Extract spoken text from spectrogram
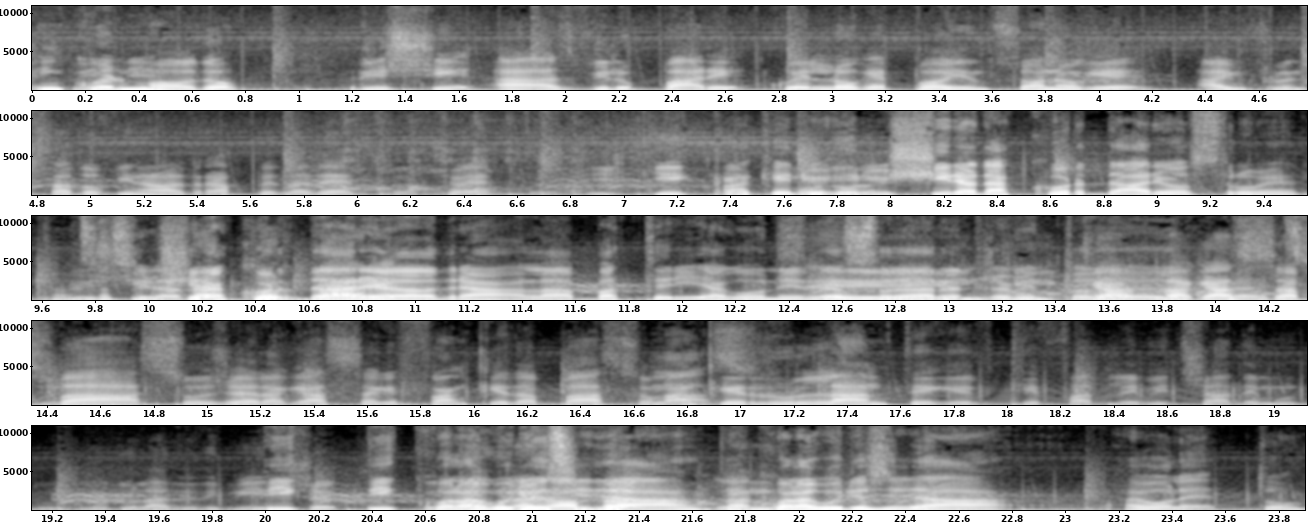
In quel modo riuscì a sviluppare quello che poi è un suono che ha influenzato fino alla trap da adesso, cioè il kick Anche gi- modul- riuscire ad accordare lo strumento, nel senso Riuscire riuscire ad a accordare la, accordare- tra- la batteria con il Sì, resto dell'arrangiamento il ca- del la cassa pezzo. basso, cioè la cassa che fa anche da basso, ma anche il Basso. rullante che, che fa le picciate modu- modulate di Pic- pitch. piccola Tutta quella curiosità, piccola curiosità, avevo letto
